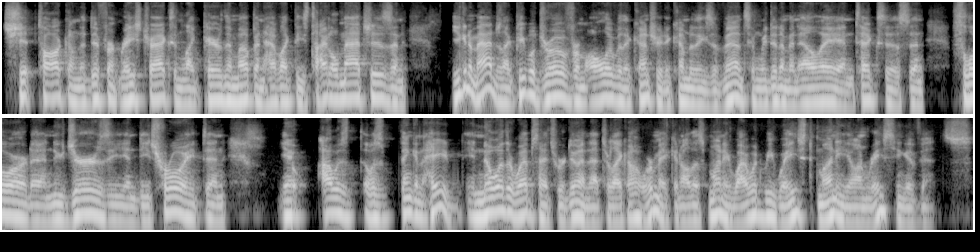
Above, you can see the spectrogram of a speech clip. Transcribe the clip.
shit talk on the different racetracks and like pair them up and have like these title matches. And you can imagine like people drove from all over the country to come to these events and we did them in LA and Texas and Florida and New Jersey and Detroit. And you know, I was I was thinking, hey, in no other websites were doing that. They're like, oh, we're making all this money. Why would we waste money on racing events?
